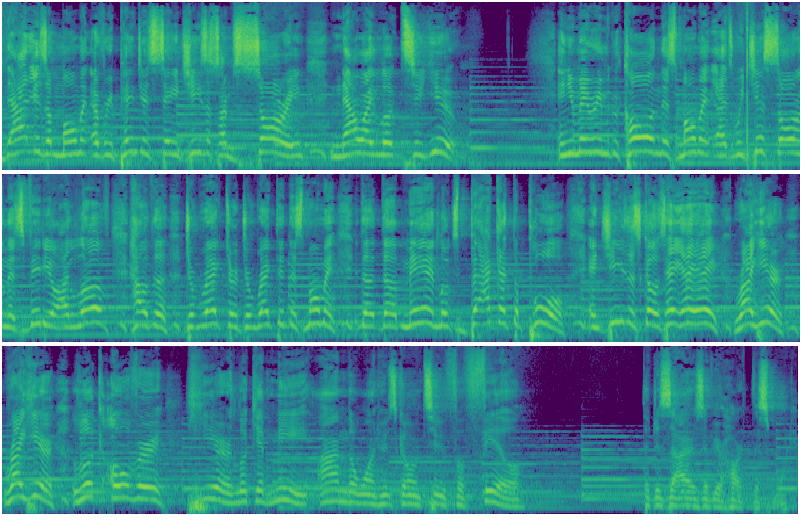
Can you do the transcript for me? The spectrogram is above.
That is a moment of repentance saying, Jesus, I'm sorry. Now I look to you. And you may recall in this moment, as we just saw in this video, I love how the director directed this moment. The, the man looks back at the pool, and Jesus goes, Hey, hey, hey, right here, right here. Look over here. Look at me. I'm the one who's going to fulfill the desires of your heart this morning.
